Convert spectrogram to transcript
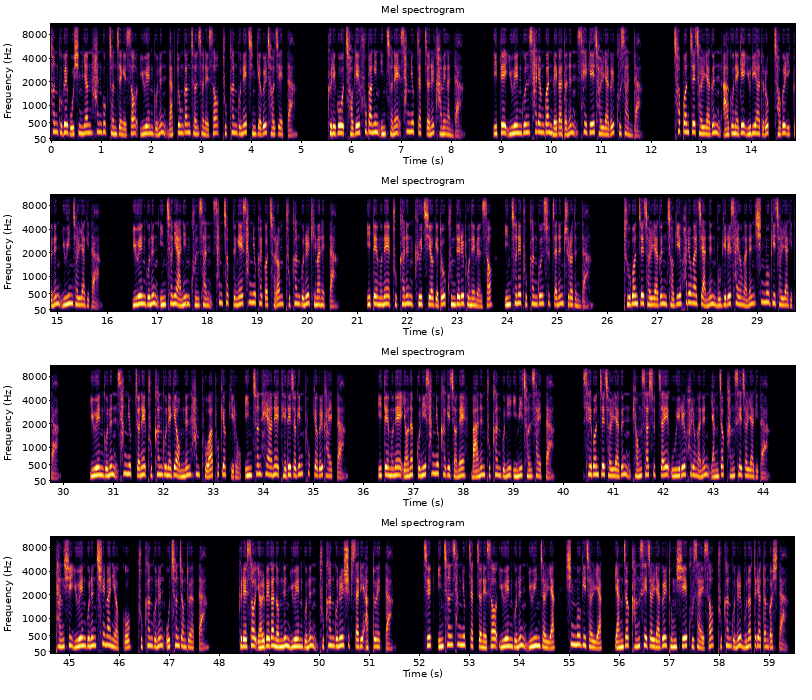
1950년 한국 전쟁에서 유엔군은 낙동강 전선에서 북한군의 진격을 저지했다. 그리고 적의 후방인 인천에 상륙작전을 감행한다. 이때 유엔군 사령관 메가더는 세 개의 전략을 구사한다. 첫 번째 전략은 아군에게 유리하도록 적을 이끄는 유인 전략이다. 유엔군은 인천이 아닌 군산, 삼척 등에 상륙할 것처럼 북한군을 기만했다. 이 때문에 북한은 그 지역에도 군대를 보내면서 인천의 북한군 숫자는 줄어든다. 두 번째 전략은 적이 활용하지 않는 무기를 사용하는 신무기 전략이다. 유엔군은 상륙 전에 북한군에게 없는 함포와 폭격기로 인천 해안에 대대적인 폭격을 가했다. 이 때문에 연합군이 상륙하기 전에 많은 북한군이 이미 전사했다. 세 번째 전략은 병사 숫자의 우위를 활용하는 양적 강세 전략이다. 당시 유엔군은 7만이었고 북한군은 5천 정도였다. 그래서 10배가 넘는 유엔군은 북한군을 쉽사리 압도했다. 즉 인천 상륙작전에서 유엔군은 유인 전략, 신무기 전략, 양적 강세 전략을 동시에 구사해서 북한군을 무너뜨렸던 것이다.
